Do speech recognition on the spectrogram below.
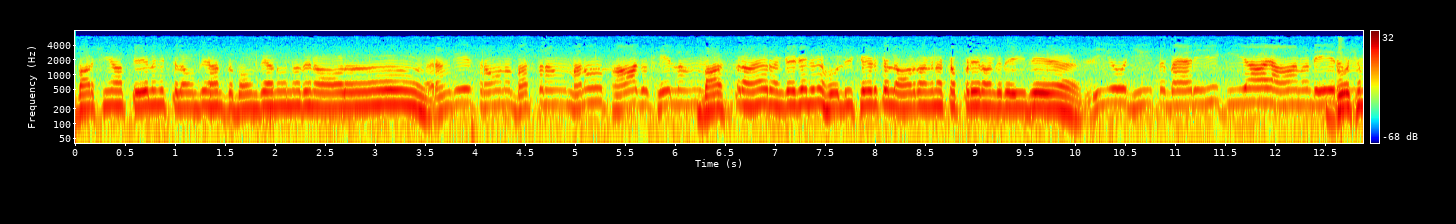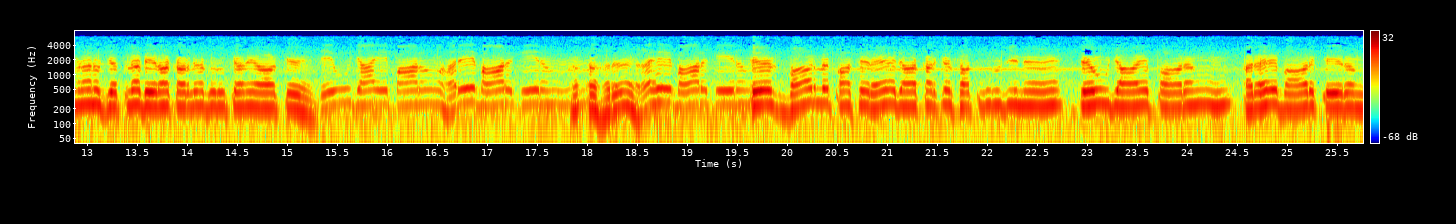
ਬਰਸ਼ੀਆਂ ਤੇਲੰਗ ਚਲਾਉਂਦੇ ਹਨ ਦਬਾਉਂਦੇ ਹਨ ਉਹਨਾਂ ਦੇ ਨਾਲ। ਰੰਗੇ ਸਰਉਣ ਬਸਤਰੰ ਮਨੋ ਫਾਗ ਖੇਲੰ ਬਸਤਰ ਆਏ ਰੰਗੇ ਗਏ ਜਿਵੇਂ ਹੋਲੀ ਖੇਡ ਕੇ ਲਾਲ ਰੰਗ ਨਾਲ ਕੱਪੜੇ ਰੰਗ ਦੇਈਦੇ ਆ ਲਿਓ ਜੀਤ ਬੈਰੀ ਕੀਆ ਆਨ ਡੇਰ। ਦੁਸ਼ਮਣਾਂ ਨੂੰ ਜਿੱਤ ਲਿਆ ਡੇਰਾ ਕਰ ਲਿਆ ਗੁਰੂ ਕਹਿੰਦੇ ਆ ਕੇ। ਦੇਉ ਜਾਏ ਪਾਰੰ ਹਰੇ ਬਾਰ ਕੇਰੰ ਹਰੇ। ਰਹੇ ਬਾਰ ਕੇਰੰ ਇਹ ਬਾਹਰਲੇ ਪਾਸੇ ਰਹਿ ਜਾ ਕਰਕੇ ਸਤਿਗੁਰੂ ਜੀ ਨੇ ਤੇਉ ਜਾਏ ਪਾਰੰ ਰਹੇ ਬਾਰ ਕੇ ਰੰਗ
